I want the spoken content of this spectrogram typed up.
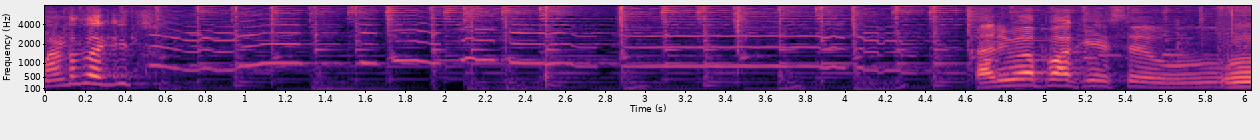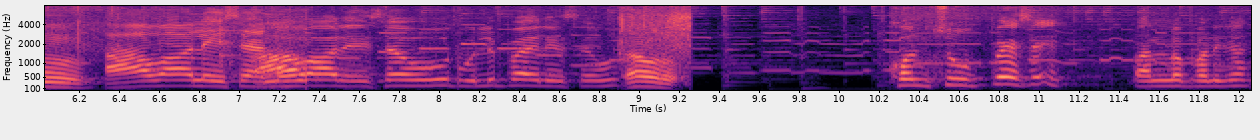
మంట తగ్గించు. కరివేపాకు వేసావు ఆవాలు వేసాను. ఆవాలు వేసావు ఉల్లిపాయలు వేసావు. అవును. కొంచెం ఉప్పు వేసాయి పనిలో పనిగా.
